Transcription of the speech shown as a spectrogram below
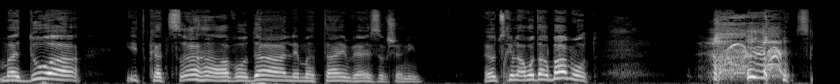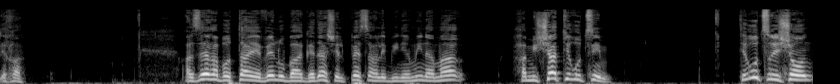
מדוע התקצרה העבודה ל-210 שנים? היו צריכים לעבוד 400. סליחה. על זה רבותיי הבאנו בהגדה של פסח לבנימין אמר חמישה תירוצים. תירוץ ראשון,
